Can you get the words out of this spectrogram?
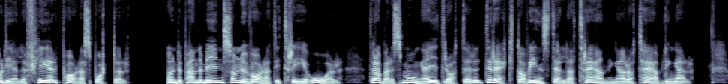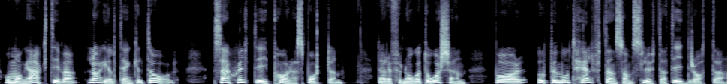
och det gäller fler parasporter. Under pandemin som nu varat i tre år drabbades många idrotter direkt av inställda träningar och tävlingar och många aktiva la helt enkelt av, särskilt i parasporten, där det för något år sedan var uppemot hälften som slutat idrotta.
